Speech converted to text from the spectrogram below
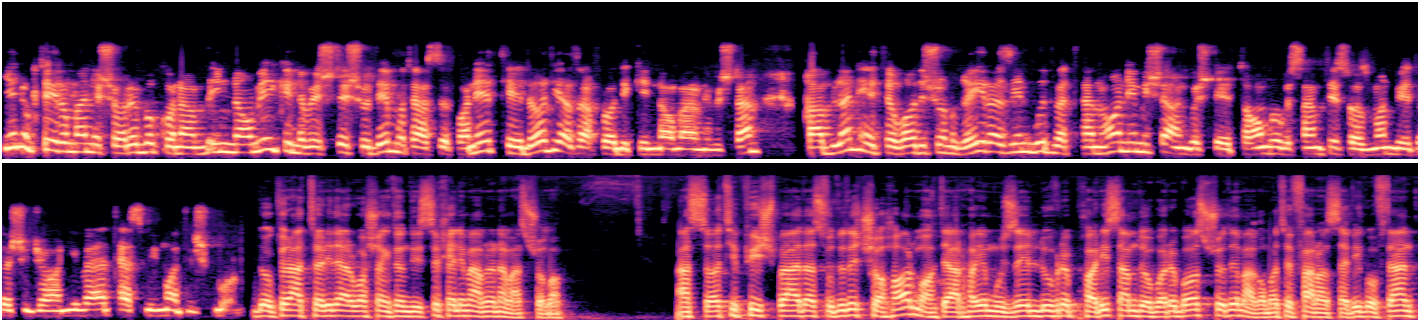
یه نکته رو من اشاره بکنم. این نامه که نوشته شده متاسفانه تعدادی از افرادی که این نامه رو نوشتن قبلا اعتقادشون غیر از این بود و تنها نمیشه انگشت اتهام رو به سمت سازمان بهداشت جهانی و تصمیماتش برد دکتر عطاری در واشنگتن دی سی خیلی ممنونم از شما از ساعتی پیش بعد از حدود چهار ماه درهای موزه لوور پاریس هم دوباره باز شده مقامات فرانسوی گفتند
